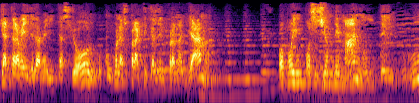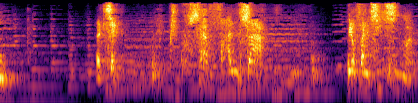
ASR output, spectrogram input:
que a través de la meditación o con, las prácticas del pranayama o por imposición de manos del gurú, etc cosa falsa, pero falsísima.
